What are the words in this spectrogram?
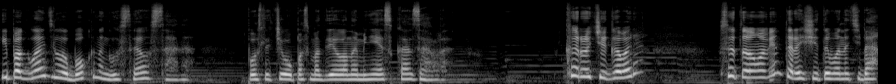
и погладила бок на Гусео Сана, после чего посмотрела на меня и сказала. Короче говоря, с этого момента рассчитываю на тебя.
